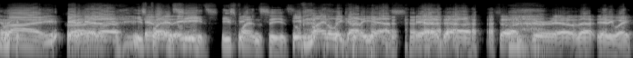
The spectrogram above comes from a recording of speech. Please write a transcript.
right. And- and, uh, He's and- planting and he- seeds. He's he- planting seeds. he finally got a yes, and uh, so I'm sure uh, that anyway.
